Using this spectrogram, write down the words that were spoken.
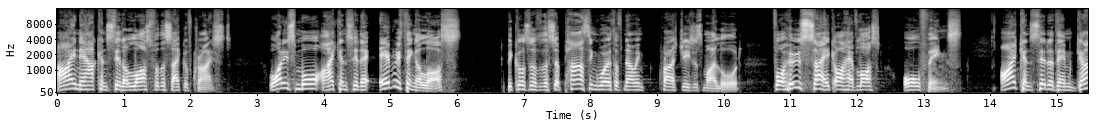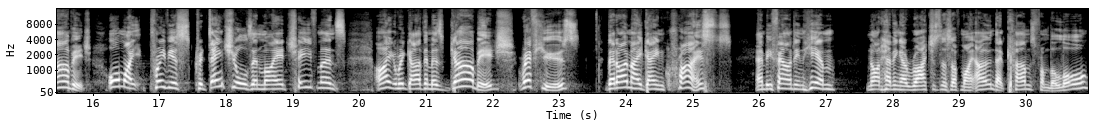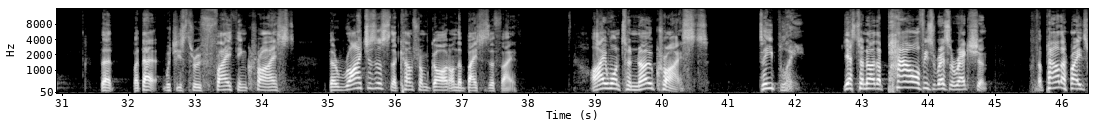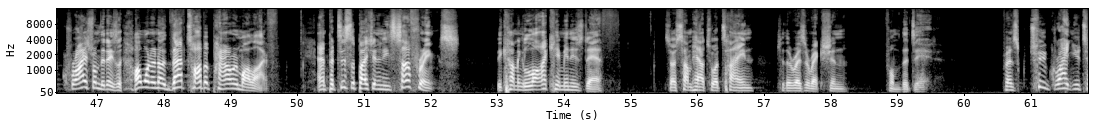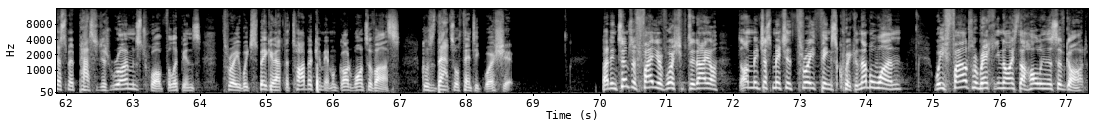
I now consider loss for the sake of Christ. What is more, I consider everything a loss because of the surpassing worth of knowing Christ Jesus my Lord, for whose sake I have lost all things. I consider them garbage. All my previous credentials and my achievements, I regard them as garbage, refuse, that I may gain Christ and be found in Him, not having a righteousness of my own that comes from the law, that, but that which is through faith in Christ, the righteousness that comes from God on the basis of faith. I want to know Christ deeply Yes, to know the power of his resurrection, the power that raised Christ from the dead. I want to know that type of power in my life and participation in his sufferings, becoming like him in his death, so somehow to attain to the resurrection from the dead. Friends, two great New Testament passages, Romans 12, Philippians 3, which speak about the type of commitment God wants of us, because that's authentic worship. But in terms of failure of worship today, let me just mention three things quickly. Number one, we fail to recognize the holiness of God.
